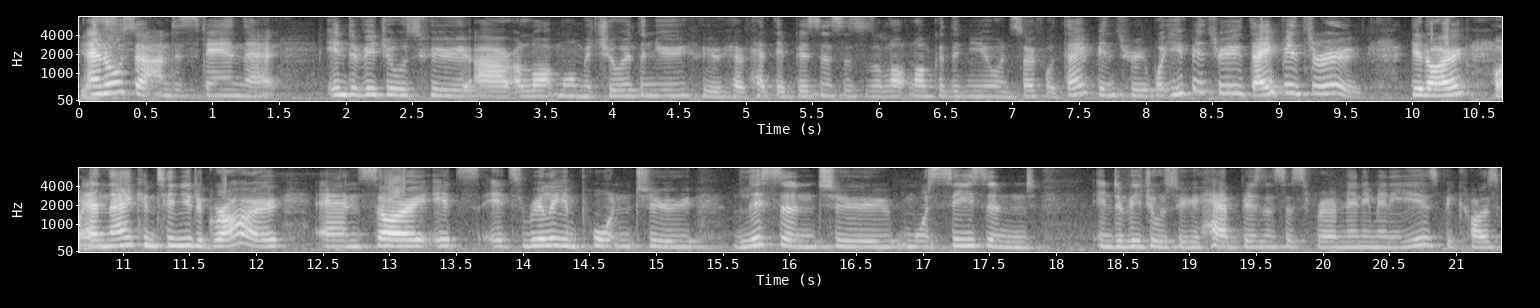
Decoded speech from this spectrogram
And also understand that individuals who are a lot more mature than you, who have had their businesses a lot longer than you, and so forth, they've been through what you've been through. They've been through, you know, and and- they continue to grow. And so it's it's really important to listen to more seasoned individuals who have businesses for many many years because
